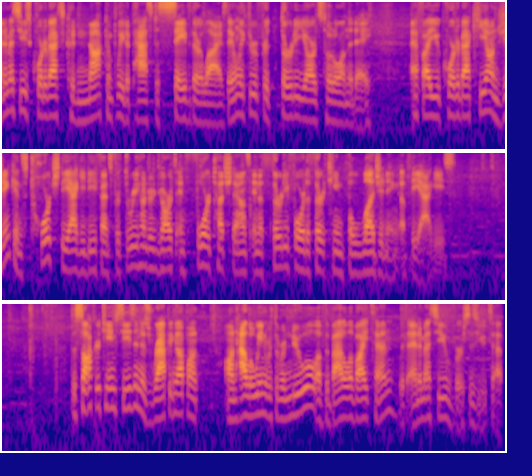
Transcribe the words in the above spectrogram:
NMSU's quarterbacks could not complete a pass to save their lives. They only threw for 30 yards total on the day. FIU quarterback Keyone Jenkins torched the Aggie defense for 300 yards and four touchdowns in a 34 13 bludgeoning of the Aggies. The soccer team season is wrapping up on, on Halloween with the renewal of the Battle of I-10 with NMSU versus UTEP.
